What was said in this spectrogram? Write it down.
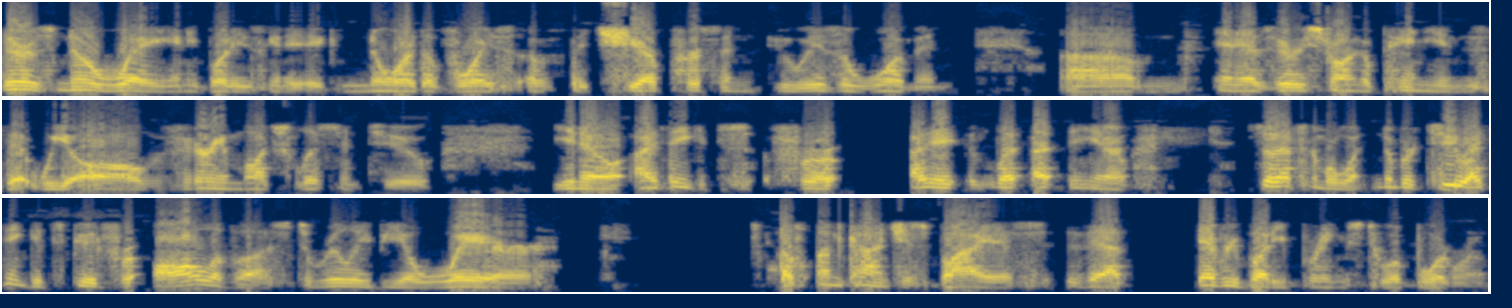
there is no way anybody's going to ignore the voice of the chairperson who is a woman um, and has very strong opinions that we all very much listen to. You know, I think it's for I uh, you know. So that's number one. Number two, I think it's good for all of us to really be aware of unconscious bias that everybody brings to a boardroom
